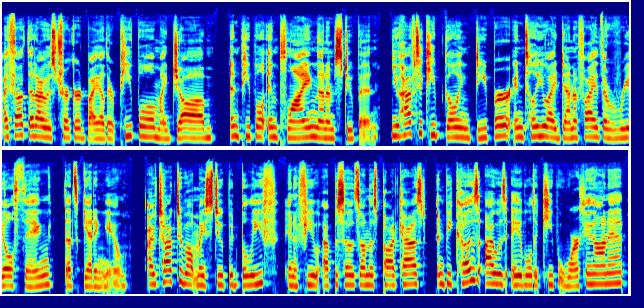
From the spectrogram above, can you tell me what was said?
I thought that I was triggered by other people, my job, and people implying that I'm stupid. You have to keep going deeper until you identify the real thing that's getting you. I've talked about my stupid belief in a few episodes on this podcast, and because I was able to keep working on it,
